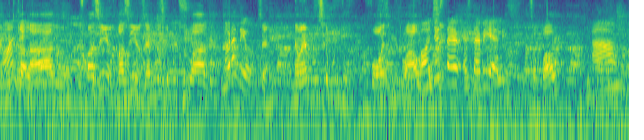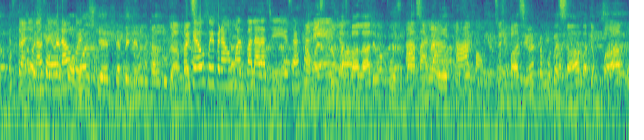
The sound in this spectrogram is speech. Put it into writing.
é muito calado. Os barzinhos, barzinhos, é música muito suave. no Brasil. Certo. Não é música muito forte, muito alta. Onde assim. esteve, esteve ele? São Paulo? Ah, estranho, Mas não sei, eu não forma, fui. eu acho que é dependendo de cada lugar. Mas, Porque eu fui pra umas baladas de sertanejo. não, mas, não, mas balada é uma coisa, Ah, barzinho é balada. outra, Ah, bom. Ou seja, barzinho é pra conversar, bater um papo.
